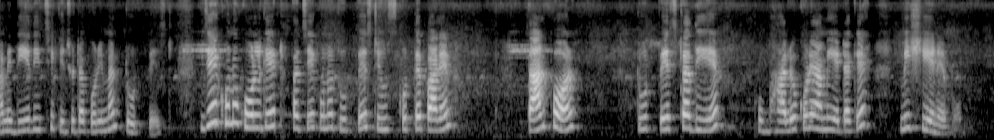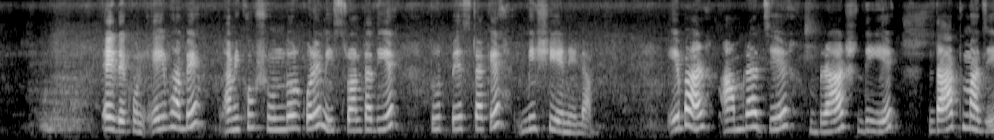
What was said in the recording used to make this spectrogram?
আমি দিয়ে দিচ্ছি কিছুটা পরিমাণ টুথপেস্ট যে কোনো কোলগেট বা যে কোনো টুথপেস্ট ইউজ করতে পারেন। তারপর টুথপেস্টটা দিয়ে খুব ভালো করে আমি এটাকে মিশিয়ে নেব। এই দেখুন, এইভাবে আমি খুব সুন্দর করে মিশ্রণটা দিয়ে টুথপেস্টটাকে মিশিয়ে নিলাম। এবার আমরা যে ব্রাশ দিয়ে দাঁত মাজি,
